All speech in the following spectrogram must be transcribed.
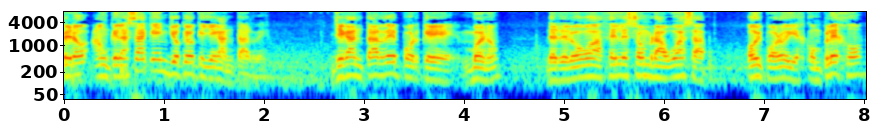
pero aunque la saquen yo creo que llegan tarde. Llegan tarde porque, bueno, desde luego hacerle sombra a WhatsApp hoy por hoy es complejo.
